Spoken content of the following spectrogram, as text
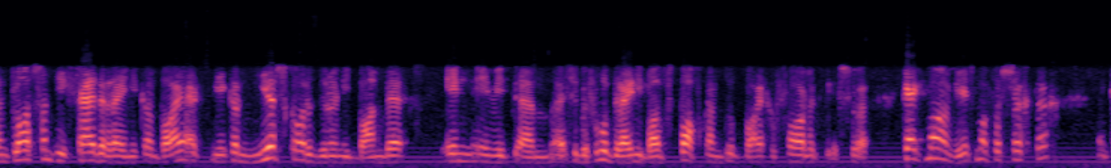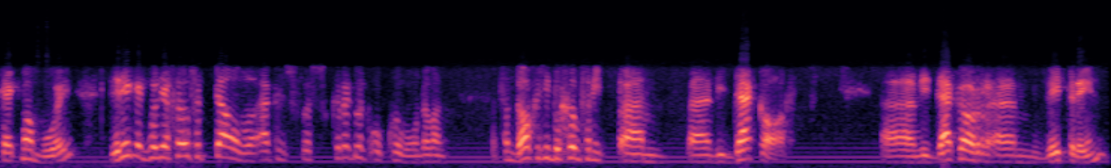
in plaas van jy verder ry. Jy kan baie jy kan meer skade doen aan die bande en en met ehm um, as jy byvoorbeeld ry in die band spap kan dit ook baie gevaarlik wees. So kyk maar en wees maar versigtig en kyk maar mooi. Direk ek wil jou gou vertel, ek is verskriklik opgewonde want vandag is die begin van die ehm um, uh, die Dakar. Ehm uh, die Dakar ehm um, wedren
